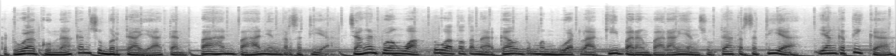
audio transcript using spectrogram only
Kedua, gunakan sumber daya dan bahan-bahan yang tersedia. Jangan buang waktu atau tenaga untuk membuat lagi barang-barang yang sudah tersedia. Yang ketiga,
